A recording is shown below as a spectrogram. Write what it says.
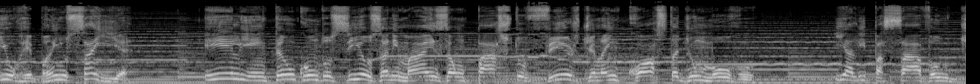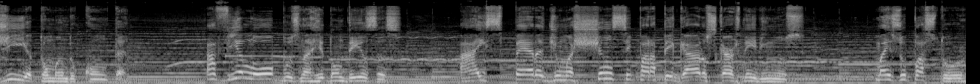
e o rebanho saía. Ele então conduzia os animais a um pasto verde na encosta de um morro e ali passava o dia tomando conta. Havia lobos nas redondezas, à espera de uma chance para pegar os carneirinhos, mas o pastor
